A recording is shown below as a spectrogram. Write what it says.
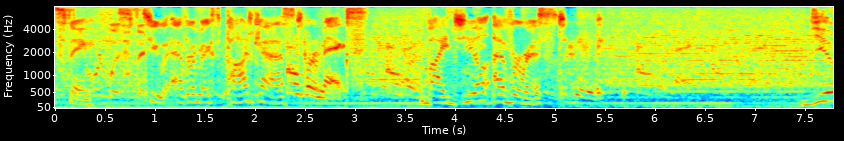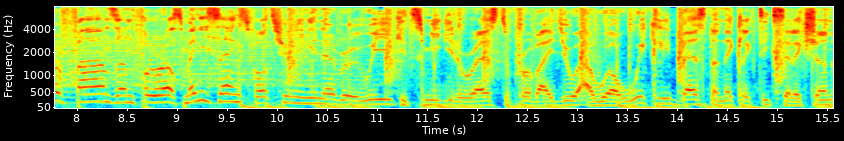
Listening to Evermix Podcast. Evermix by Gil Everest. Dear fans and followers, many thanks for tuning in every week. It's me, Gil Everest, to provide you our weekly best and eclectic selection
